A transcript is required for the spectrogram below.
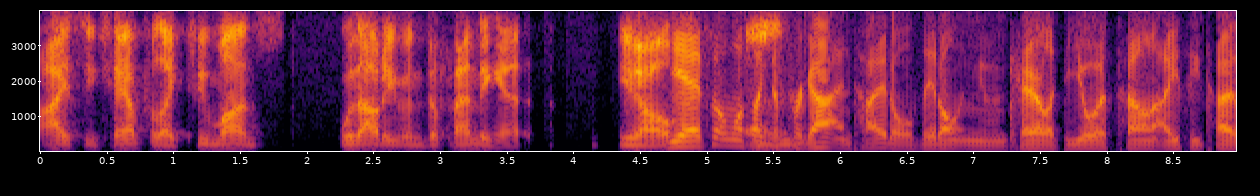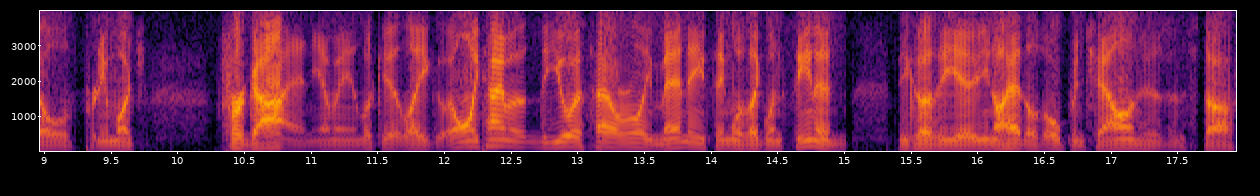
IC champ for like 2 months without even defending it. You know? Yeah, it's almost like the forgotten title. They don't even care. Like the U.S. title and IC title is pretty much forgotten. I mean, look at like the only time the U.S. title really meant anything was like when Cena, because he you know had those open challenges and stuff.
